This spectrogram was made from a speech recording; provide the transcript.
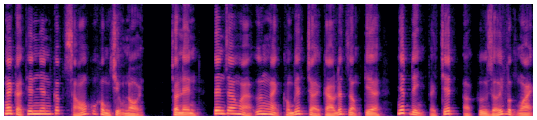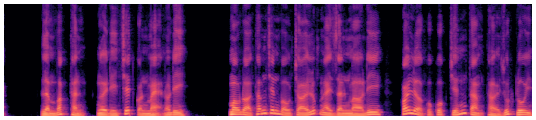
ngay cả thiên nhân cấp 6 cũng không chịu nổi. Cho nên, tên gia hỏa ương ngạnh không biết trời cao đất rộng kia nhất định phải chết ở khư giới vực ngoại. Lâm Bắc Thần, người đi chết còn mẹ nó đi. Màu đỏ thẫm trên bầu trời lúc này dần mờ đi, khói lửa của cuộc chiến tạm thời rút lui.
